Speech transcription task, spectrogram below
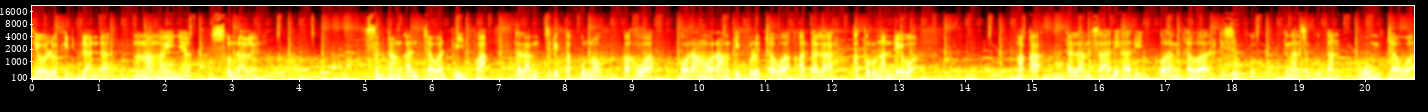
geologi di Belanda, menamainya Sundaland sedangkan Jawa Dwipa dalam cerita kuno bahwa orang-orang di Pulau Jawa adalah keturunan dewa. Maka dalam sehari-hari orang Jawa disebut dengan sebutan Wong Jawa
